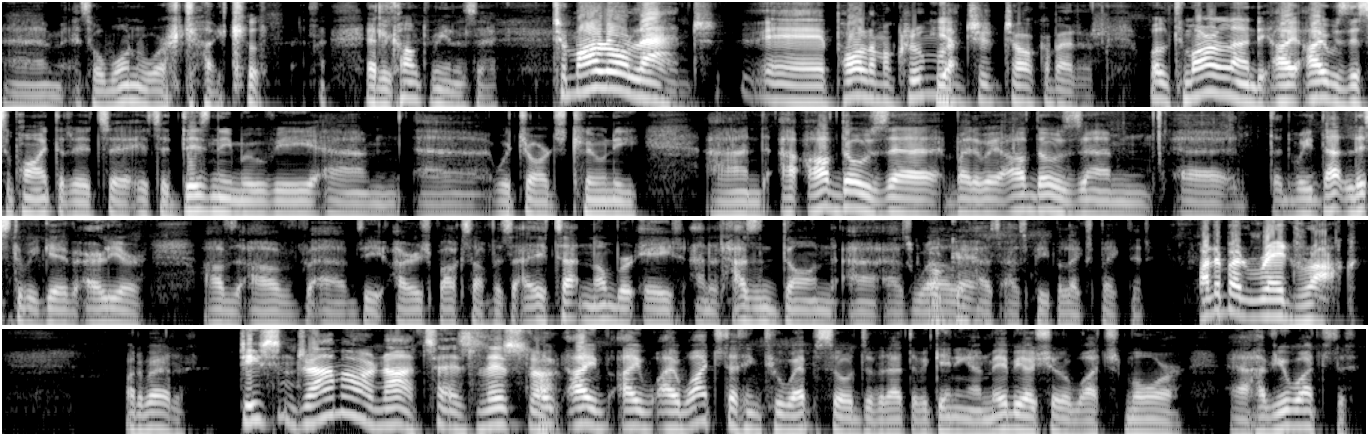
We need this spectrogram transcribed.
Um, it's a one-word title. It'll come to me in a sec. Tomorrowland. Uh, Paula McCroom Yeah. to talk about it. Well, Tomorrowland, I, I was disappointed. It's a it's a Disney movie um, uh, with George Clooney, and uh, of those, uh, by the way, of those um, uh, that we that list that we gave earlier of of uh, the Irish box office, uh, it's at number eight, and it hasn't done uh, as well Okay. as as people expected. What about Red Rock? What about it? Decent drama or not? Says listener. I, I I watched I think two episodes of it at the beginning, and maybe I should have watched more. Uh, have you watched it?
